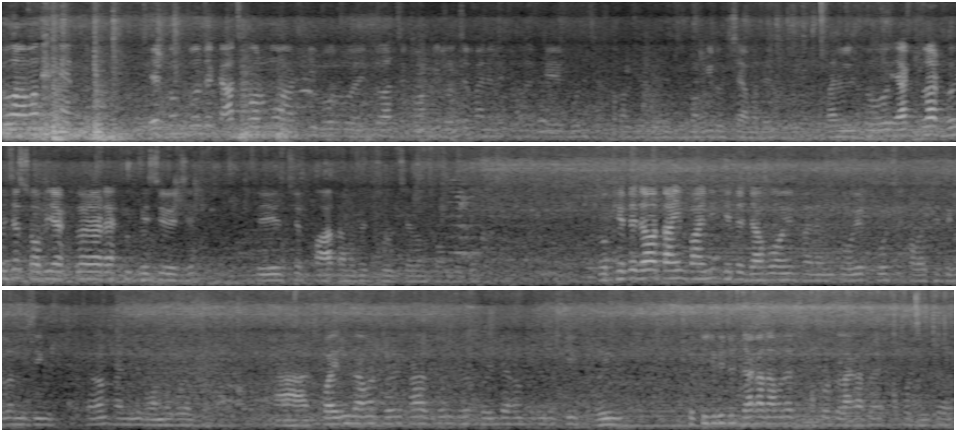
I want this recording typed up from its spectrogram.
তো আমাদের এরকম চলছে কাজকর্ম আর কি বলব, এই তো আছে কমপ্লিট হচ্ছে ফাইনালি তোমাদেরকে বলছি সকালকে কমপ্লিট হচ্ছে আমাদের। ফাইনালি তো এক ফ্ল্যাট হয়েছে, সবই এক ফ্ল্যাট আর একটু বেশি হয়েছে। তো এই হচ্ছে পাত আমাদের চলছে এখন কমপ্লিটে তো খেতে যাওয়ার টাইম পাইনি, খেতে যাব আমি ফাইনালি তো ওয়েট করছি, সবাই খেতে গেলাম মিটিং এখন ফাইনালি বন্ধ করেছে। আর কয়েকদিন আমার শরীর খারাপ চলছে শরীরটা এখন পর্যন্ত ঠিক হয়নি। তো কিছু কিছু জায়গাতে আমাদের সাপোর্ট লাগাতে হয় সাপোর্ট দিতে হয়।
